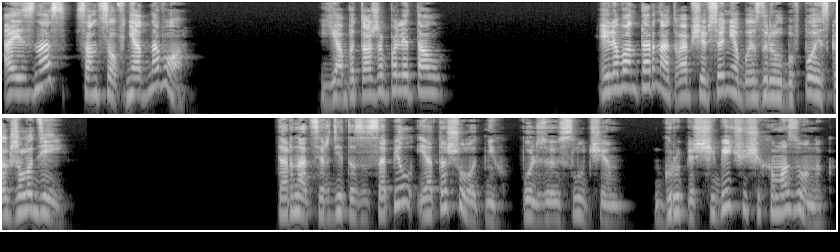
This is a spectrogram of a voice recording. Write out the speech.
А из нас самцов ни одного. Я бы тоже полетал. Или вон торнад вообще все небо изрыл бы в поисках желудей". Торнад сердито засопел и отошел от них, пользуясь случаем, к группе щебечущих амазонок.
